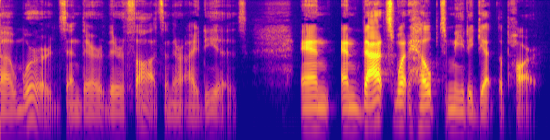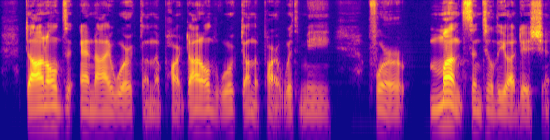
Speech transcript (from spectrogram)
uh, words and their their thoughts and their ideas. And and that's what helped me to get the part. Donald and i worked on the part donald worked on the part with me for months until the audition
